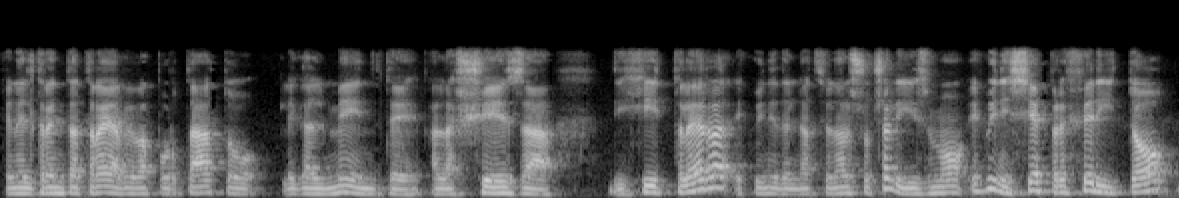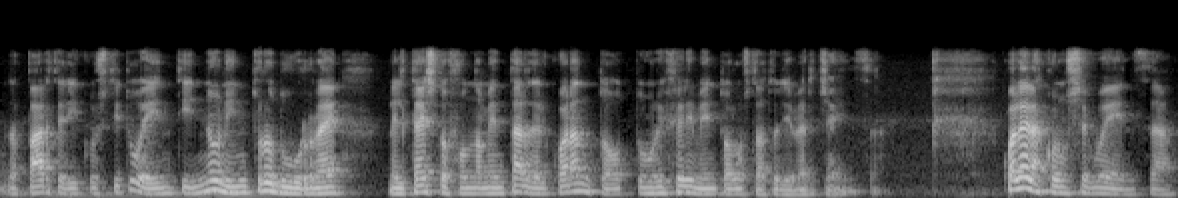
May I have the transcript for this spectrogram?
che nel 1933 aveva portato legalmente all'ascesa di Hitler e quindi del nazionalsocialismo e quindi si è preferito da parte dei costituenti non introdurre nel testo fondamentale del 48 un riferimento allo stato di emergenza. Qual è la conseguenza?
